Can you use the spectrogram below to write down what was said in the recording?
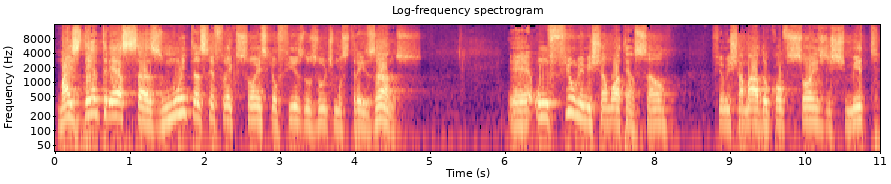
Mas dentre essas muitas reflexões que eu fiz nos últimos três anos, é, um filme me chamou a atenção, um filme chamado Confissões de Schmidt,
